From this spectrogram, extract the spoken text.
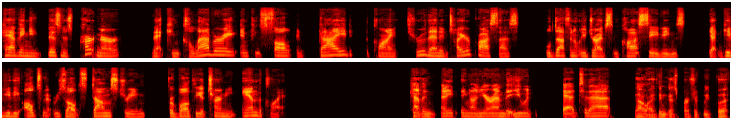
Having a business partner that can collaborate and consult and guide the client through that entire process will definitely drive some cost savings, yet give you the ultimate results downstream for both the attorney and the client. Kevin, anything on your end that you would add to that? No, I think that's perfectly put.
